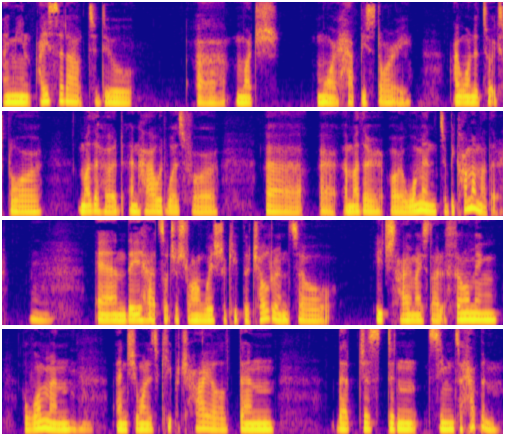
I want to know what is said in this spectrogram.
I mean, I set out to do a much more happy story. I wanted to explore motherhood and how it was for uh, a, a mother or a woman to become a mother. And they had such a strong wish to keep their children. So each time I started filming a woman and she wanted to keep a child, then that just didn't seem to happen.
